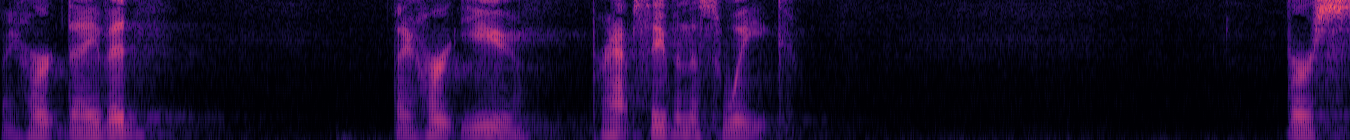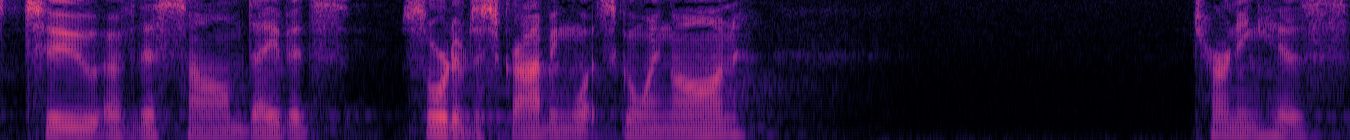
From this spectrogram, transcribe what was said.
They hurt David. They hurt you, perhaps even this week. Verse 2 of this psalm, David's sort of describing what's going on, turning his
